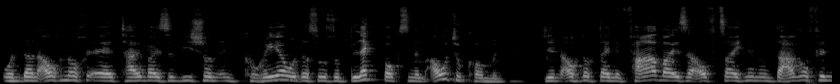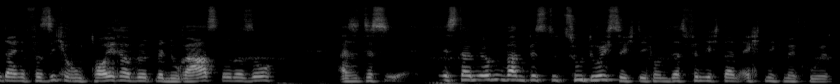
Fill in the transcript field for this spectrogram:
und dann auch noch äh, teilweise wie schon in Korea oder so, so Blackboxen im Auto kommen, die dann auch noch deine Fahrweise aufzeichnen und daraufhin deine Versicherung teurer wird, wenn du rast oder so. Also das ist dann irgendwann bist du zu durchsichtig und das finde ich dann echt nicht mehr cool.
